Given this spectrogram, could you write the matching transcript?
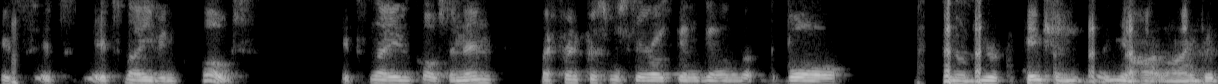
Hmm. It's it's it's not even close. It's not even close. And then my friend Chris Mascaro is going to get on the, the ball, you know, purification, uh, you know, hotline, but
